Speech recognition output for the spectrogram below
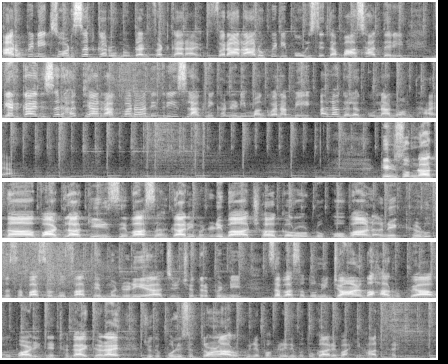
આરોપીને એકસો અડસઠ કરોડનો દંડ ફટકારાયો ફરાર આરોપીની પોલીસે તપાસ હાથ ધરી ગેરકાયદેસર હથિયાર રાખવાના અને ત્રીસ લાખની ખંડણી માંગવાના બે અલગ અલગ ગુના નોંધાયા ગીર સોમનાથના વાડલા ગીર સેવા સહકારી મંડળીમાં છ કરોડનું કૌભાંડ અનેક ખેડૂત સભાસદો સાથે મંડળીએ આચરી છેતરપિંડી સભાસદોની જાણ બહાર રૂપિયા ઉપાડીને ઠગાઈ કરાય જોકે પોલીસે ત્રણ આરોપીને પકડીને વધુ કાર્યવાહી હાથ ધરી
